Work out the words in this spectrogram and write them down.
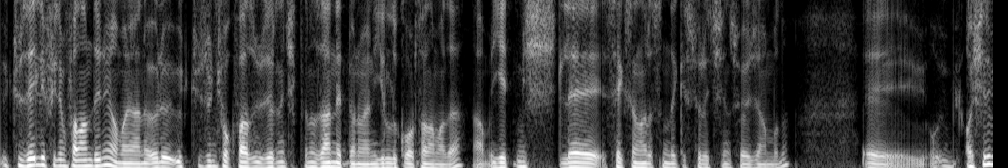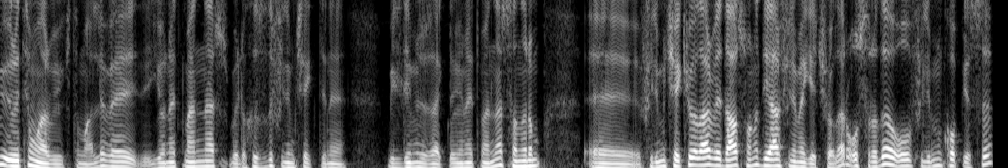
350 film falan deniyor ama yani öyle 300'ün çok fazla üzerine çıktığını zannetmiyorum yani yıllık ortalamada. Ama 70 ile 80 arasındaki süreç için söyleyeceğim bunu. E, aşırı bir üretim var büyük ihtimalle ve yönetmenler böyle hızlı film çektiğini bildiğimiz özellikle yönetmenler sanırım e, filmi çekiyorlar ve daha sonra diğer filme geçiyorlar. O sırada o filmin kopyası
